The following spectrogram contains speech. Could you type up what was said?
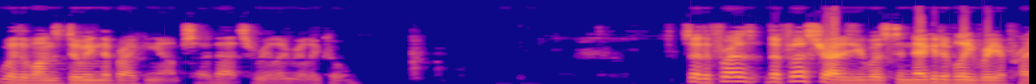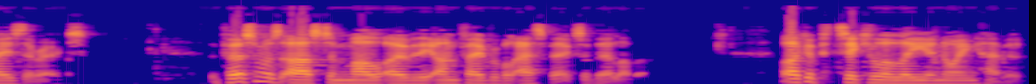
were the ones doing the breaking up, so that's really, really cool. So the first, the first strategy was to negatively reappraise their ex. The person was asked to mull over the unfavorable aspects of their lover, like a particularly annoying habit.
